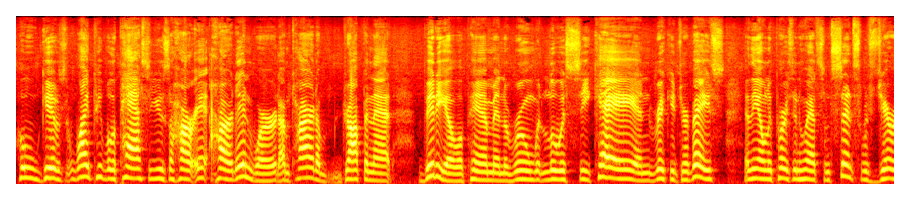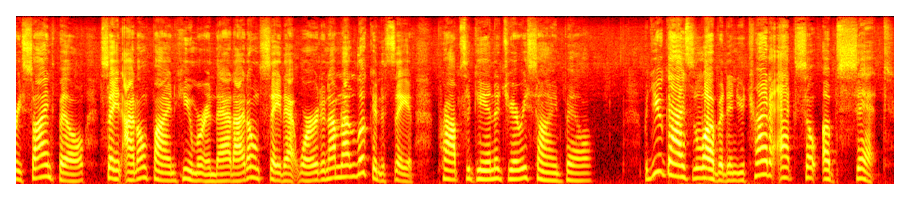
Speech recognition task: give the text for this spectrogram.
who gives white people the pass to use the hard, hard N word. I'm tired of dropping that video of him in the room with Louis C.K. and Ricky Gervais, and the only person who had some sense was Jerry Seinfeld saying, I don't find humor in that. I don't say that word, and I'm not looking to say it. Props again to Jerry Seinfeld. But you guys love it, and you try to act so upset.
